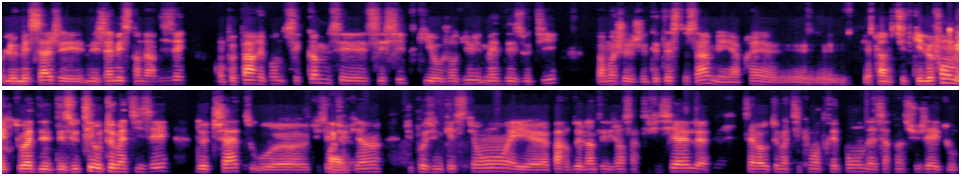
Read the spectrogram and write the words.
le message n'est jamais standardisé. On peut pas répondre. C'est comme ces sites qui aujourd'hui mettent des outils moi, je, déteste ça, mais après, euh, il y a plein de sites qui le font. Mais tu vois, des, outils automatisés de chat où euh, tu sais, tu viens, tu poses une question et euh, par de l'intelligence artificielle, ça va automatiquement te répondre à certains sujets et tout.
